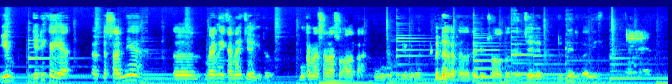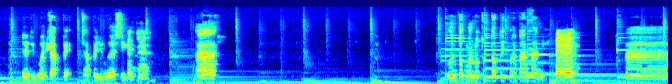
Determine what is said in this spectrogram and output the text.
ya, jadi kayak eh, kesannya uh, meremehkan aja gitu. Bukan masalah soal takut gitu kan. Bener kata tadi soal bekerja dan dan lain sebagainya. Jadi gue capek capek juga sih gitu. Uh, untuk menutup topik pertama nih. Uh,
